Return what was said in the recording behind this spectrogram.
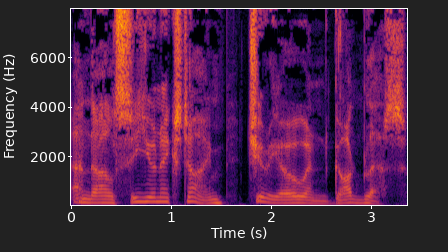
and I'll see you next time. Cheerio and God bless.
